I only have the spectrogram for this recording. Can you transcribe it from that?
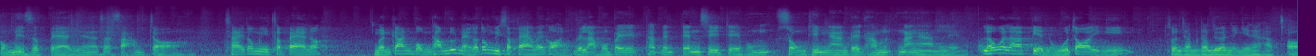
ผมมีสเปร์อยู่นะจะสามจอ ใช่ต้องมีสแปร์เนาะเหมือนกันผมทำรุ่นไหนก็ต้องมีสแปร์ไว้ก่อน เวลาผมไปถ้าเป็นเต็นท์ซีเจผมส่งทีมงานไปทำหน้างานเลยครับแล้วเวลาเปลี่ยนหูจออย่างนี้ ส่วนใหญ่มันจะเรือนอย่างนี้นะครับอ๋อ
